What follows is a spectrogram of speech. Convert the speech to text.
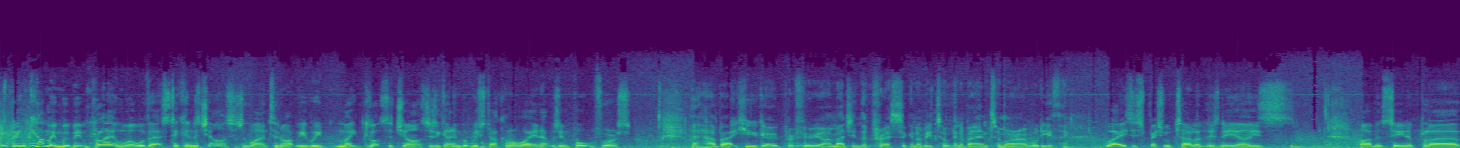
It's been coming. We've been playing well without sticking the chances away. And tonight we, we made lots of chances again, but we stuck them away, and that was important for us. Now, how about Hugo Porfirio? I imagine the press are going to be talking about him tomorrow. What do you think? Well, he's a special talent, isn't he? Uh, He's. I haven't seen a player,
